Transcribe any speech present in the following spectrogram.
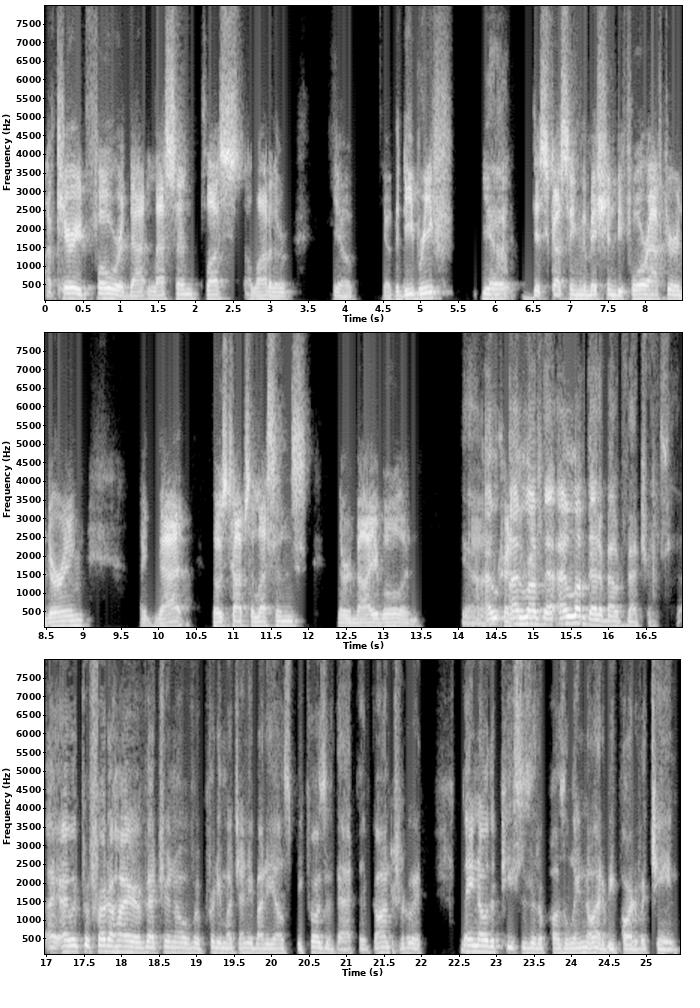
I've carried forward that lesson plus a lot of the you know you know the debrief you yeah. know discussing the mission before after and during like that those types of lessons they're invaluable and yeah uh, I, I love that i love that about veterans. I, I would prefer to hire a veteran over pretty much anybody else because of that. They've gone through it. They know the pieces of the puzzle. They know how to be part of a team.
